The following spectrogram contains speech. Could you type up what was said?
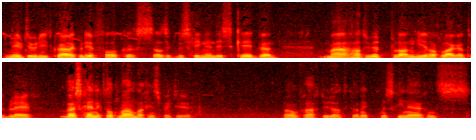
Neemt u me niet kwalijk, meneer Volkers, als ik misschien indiscreet ben. Maar had u het plan hier nog langer te blijven? Waarschijnlijk tot maandag, inspecteur. Waarom vraagt u dat? Kan ik misschien ergens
